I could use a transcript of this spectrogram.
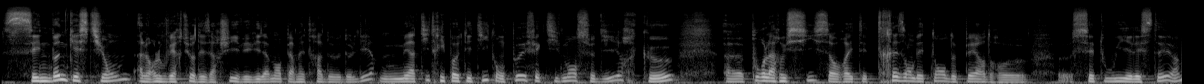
C'est une bonne question. Alors l'ouverture des archives évidemment permettra de, le dire, mais à titre hypothétique, on peut effectivement se dire que euh, pour la Russie, ça aurait été très embêtant de perdre euh, 7 ou 8 LST, hein,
